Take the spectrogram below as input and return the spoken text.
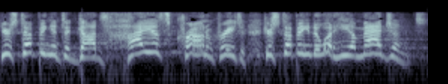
You're stepping into God's highest crown of creation. You're stepping into what He imagined.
